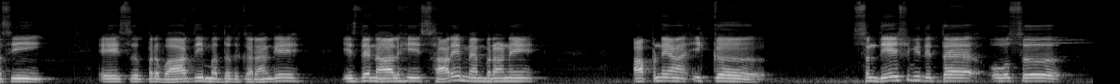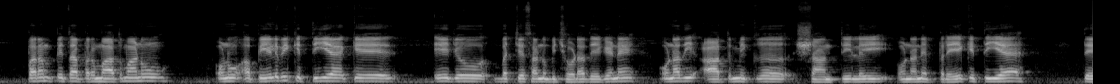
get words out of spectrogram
ਅਸੀਂ ਇਸ ਪਰਿਵਾਰ ਦੀ ਮਦਦ ਕਰਾਂਗੇ। ਇਸ ਦੇ ਨਾਲ ਹੀ ਸਾਰੇ ਮੈਂਬਰਾਂ ਨੇ ਆਪਣਾ ਇੱਕ ਸੰਦੇਸ਼ ਵੀ ਦਿੱਤਾ ਉਸ ਪਰਮ ਪਿਤਾ ਪਰਮਾਤਮਾ ਨੂੰ ਉਹਨੂੰ ਅਪੀਲ ਵੀ ਕੀਤੀ ਹੈ ਕਿ ਇਹ ਜੋ ਬੱਚੇ ਸਾਨੂੰ ਵਿਛੋੜਾ ਦੇ ਗਏ ਨੇ, ਉਹਨਾਂ ਦੀ ਆਤਮਿਕ ਸ਼ਾਂਤੀ ਲਈ ਉਹਨਾਂ ਨੇ ਪ੍ਰੇ ਕੀਤੀ ਹੈ ਤੇ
